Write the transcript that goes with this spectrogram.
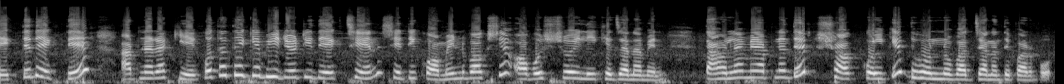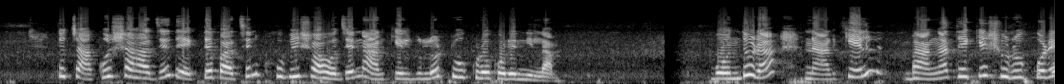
দেখতে দেখতে আপনারা কে কোথা থেকে ভিডিওটি দেখছেন সেটি কমেন্ট বক্সে অবশ্যই লিখে জানাবেন। তাহলে আমি আপনাদের সকলকে ধন্যবাদ জানাতে পারব। তো চাকুর সাহায্যে দেখতে পাচ্ছেন খুবই সহজে নারকেলগুলো টুকরো করে নিলাম। বন্ধুরা, নারকেল ভাঙা থেকে শুরু করে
